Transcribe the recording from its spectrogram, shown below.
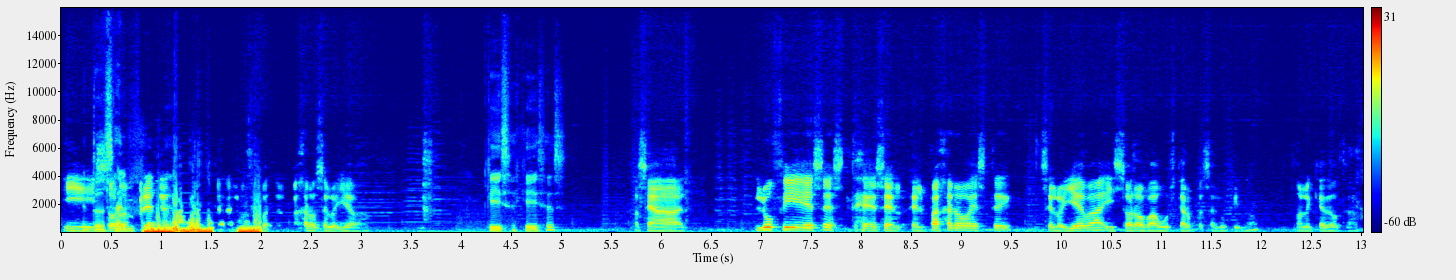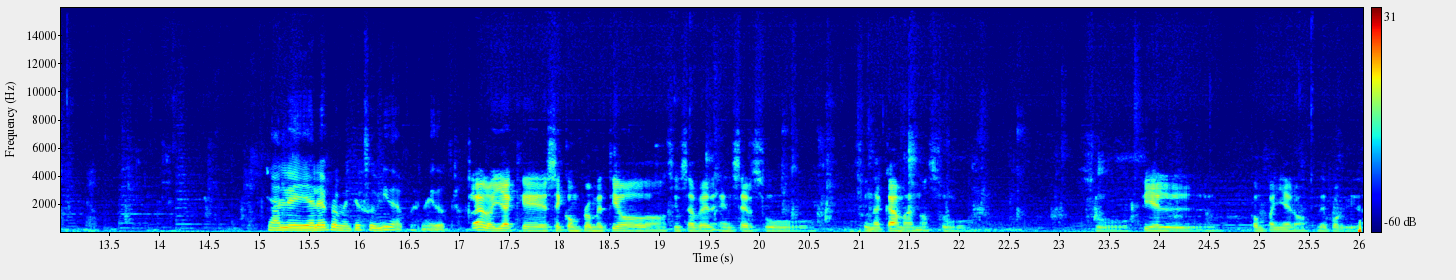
Y Entonces, al- a Luffy cuando el pájaro se lo lleva. ¿Qué dices? ¿Qué dices? O sea, Luffy es este, es el, el pájaro este se lo lleva y Zoro va a buscar pues a Luffy, ¿no? No le queda otra. Ya le, ya le prometió su vida, pues no hay de otra. Claro, ya que se comprometió sin saber en ser su, su nakama, ¿no? Su, su fiel compañero de por vida.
